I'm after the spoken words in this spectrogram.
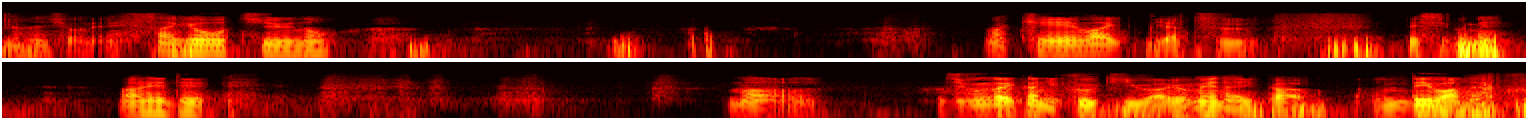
なんでしょうね、作業中の、まあ、KY ってやつですよね。あれで、まあ、自分がいかに空気が読めないかではなく、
